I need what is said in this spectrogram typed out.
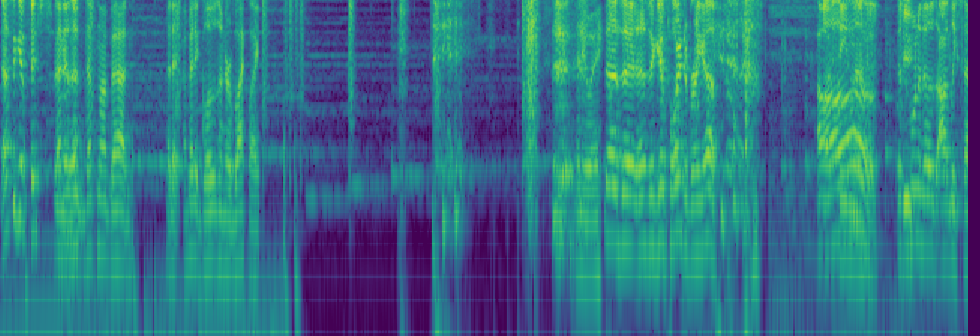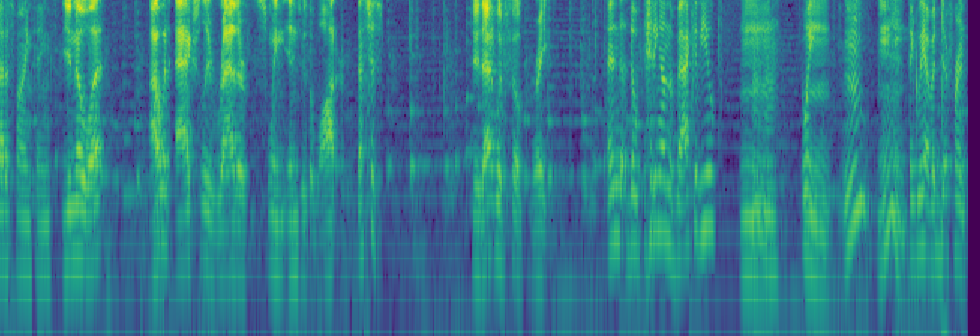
That's a good fidget spinner. That isn't. That's not bad. Bet it, I bet it glows under a black light. anyway, That's a that's a good point to bring up. oh, I've seen this. Oh, This is dude. one of those oddly satisfying things. you know what? I would actually rather swing into the water. That's just Dude, that would feel great. and the, the hitting on the back of you. Mm. Wait, Mm. mm? I Mm. think we have a different.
